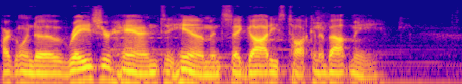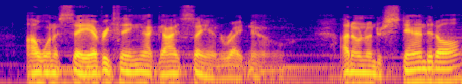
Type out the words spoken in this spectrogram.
are going to raise your hand to Him and say, God, He's talking about me. I want to say everything that guy's saying right now. I don't understand it all.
